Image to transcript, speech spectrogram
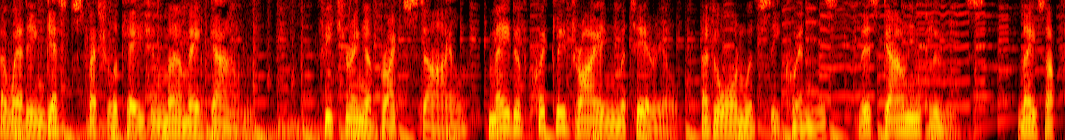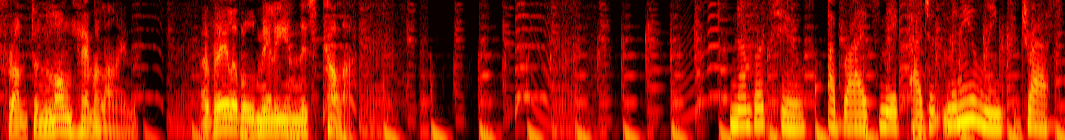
a wedding guest special occasion mermaid gown. Featuring a bright style, made of quickly drying material, adorned with sequins, this gown includes lace up front and long hemline. Available merely in this color. Number 2, a bridesmaid pageant mini length dress.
